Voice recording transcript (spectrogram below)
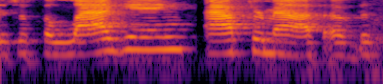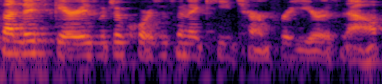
is just the lagging aftermath of the Sunday scaries, which of course has been a key term for years now.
